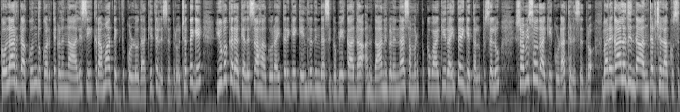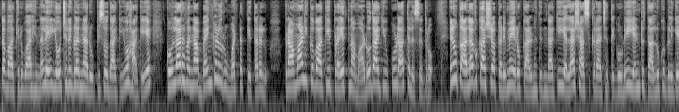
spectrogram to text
ಕೋಲಾರದ ಕುಂದು ಕೊರತೆಗಳನ್ನು ಆಲಿಸಿ ಕ್ರಮ ತೆಗೆದುಕೊಳ್ಳುವುದಾಗಿ ತಿಳಿಸಿದರು. ಜೊತೆಗೆ ಯುವಕರ ಕೆಲಸ ಹಾಗೂ ರೈತರಿಗೆ ಕೇಂದ್ರದಿಂದ ಸಿಗಬೇಕಾದ ಅನುದಾನಗಳನ್ನು ಸಮರ್ಪಕವಾಗಿ ರೈತರಿಗೆ ತಲುಪಿಸಲು ಶ್ರಮಿಸೋದಾಗಿ ಕೂಡ ತಿಳಿಸಿದರು. ಬರಗಾಲದಿಂದ ಅಂತರ್ಜಲ ಕುಸಿತವಾಗಿರುವ ಹಿನ್ನೆಲೆ ಯೋಜನೆಗಳನ್ನು ರೂಪಿಸೋದಾಗಿಯೂ ಹಾಗೆಯೇ ಕೋಲಾರವನ್ನ ಬೆಂಗಳೂರು ಮಟ್ಟಕ್ಕೆ ತರಲು ಪ್ರಾಮಾಣಿಕವಾಗಿ ಪ್ರಯತ್ನ ಮಾಡೋದಾಗಿಯೂ ಕೂಡ ತಿಳಿಸಿದ್ರು. ಇನ್ನು ಕಾಲಾವಕಾಶ ಕಡಿಮೆ ಇರೋ ಕಾರಣದಿಂದಾಗಿ ಎಲ್ಲಾ ಶಾಸಕರ ಜತೆಗೂಡಿ ಎಂಟು ತಾಲೂಕುಗಳಿಗೆ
